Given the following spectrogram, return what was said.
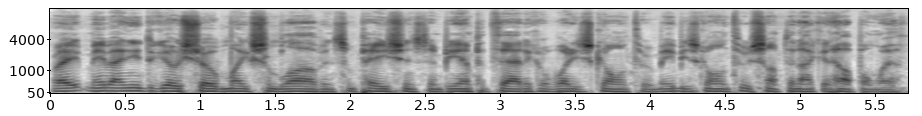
right maybe i need to go show mike some love and some patience and be empathetic of what he's going through maybe he's going through something i can help him with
